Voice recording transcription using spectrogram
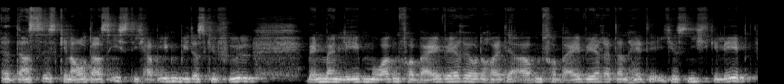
Äh, dass es genau das ist. Ich habe irgendwie das Gefühl, wenn mein Leben morgen vorbei wäre oder heute Abend vorbei wäre, dann hätte ich es nicht gelebt.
